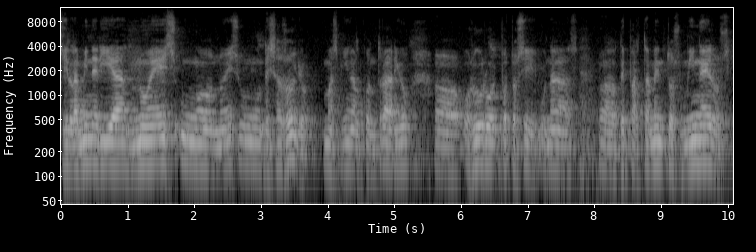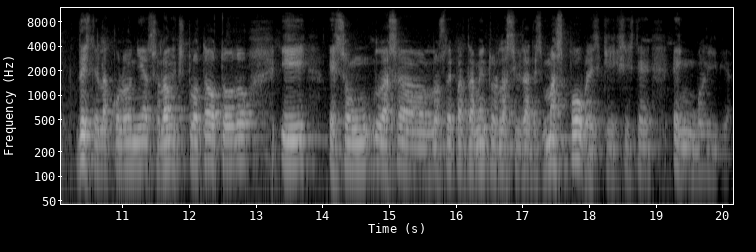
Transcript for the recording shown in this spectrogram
que la minería no es un, no es un desarrollo, más bien al contrario, uh, Oruro y Potosí, unos uh, departamentos mineros desde la colonia se lo han explotado todo y son las, uh, los departamentos, las ciudades más pobres que existen en Bolivia.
